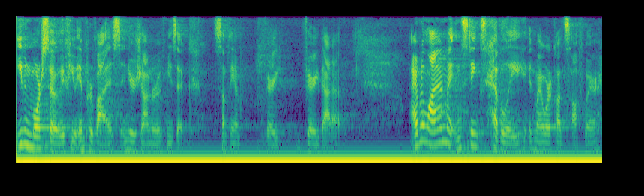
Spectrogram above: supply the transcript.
even more so if you improvise in your genre of music, something I'm very, very bad at. I rely on my instincts heavily in my work on software,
